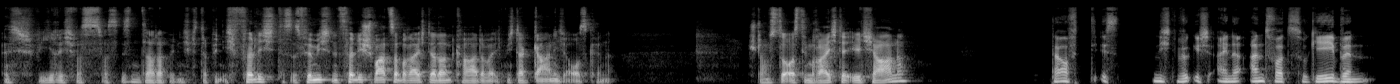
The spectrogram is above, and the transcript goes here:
ist schwierig. Was, was ist denn da? Da bin ich, da bin ich völlig, das ist für mich ein völlig schwarzer Bereich der Landkarte, weil ich mich da gar nicht auskenne. Stammst du aus dem Reich der Ilchane? Darauf ist nicht wirklich eine Antwort zu geben.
